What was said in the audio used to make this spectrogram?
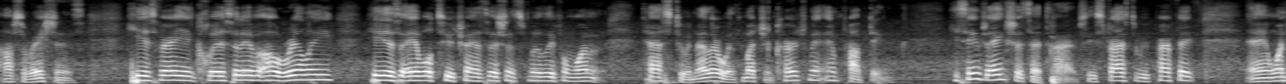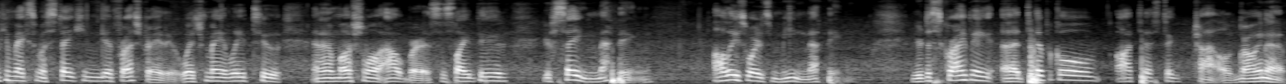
observations. He is very inquisitive. Oh, really? He is able to transition smoothly from one task to another with much encouragement and prompting. He seems anxious at times. He strives to be perfect and when he makes a mistake, he can get frustrated, which may lead to an emotional outburst. It's like, dude, you're saying nothing. All these words mean nothing. You're describing a typical autistic child growing up,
